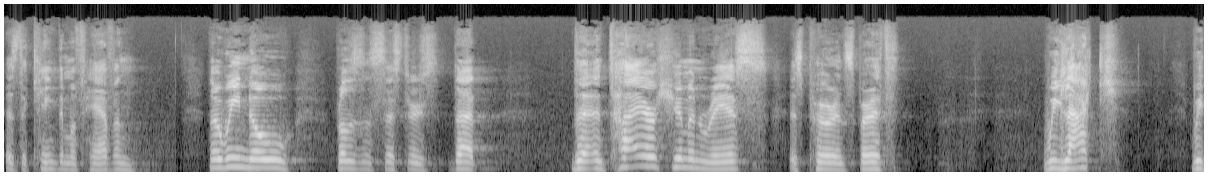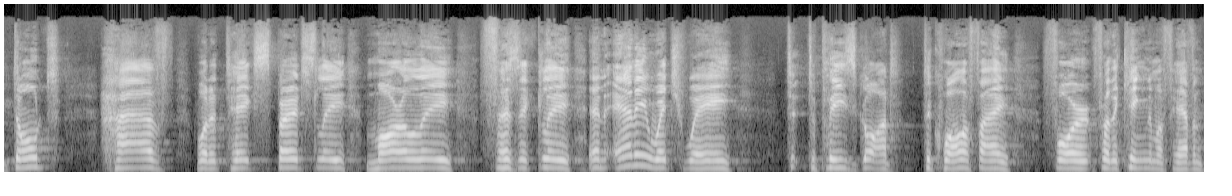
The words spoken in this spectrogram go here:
is the kingdom of heaven. Now we know, brothers and sisters, that the entire human race is poor in spirit. We lack. We don't have what it takes spiritually, morally, physically, in any which way to, to please God, to qualify for, for the kingdom of heaven.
